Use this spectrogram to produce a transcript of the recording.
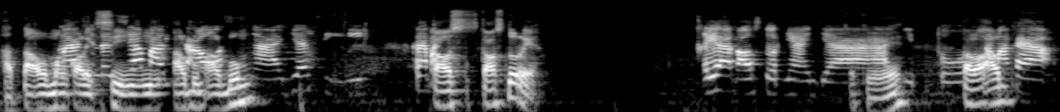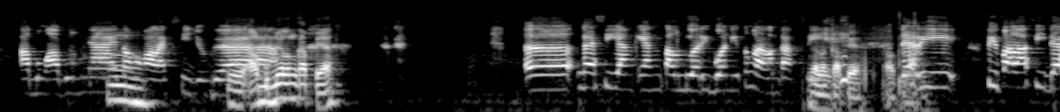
atau mengkoleksi album-album aja sih. Kenapa? kaos kaos tour ya Iya, kaos tournya aja Oke. gitu. Kalau Sama al- kayak album-albumnya itu Hmm. aku koleksi juga. Oke, albumnya lengkap ya Eh, enggak sih yang yang tahun 2000-an itu nggak lengkap sih. nggak lengkap ya Oke. Dari Viva La Vida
